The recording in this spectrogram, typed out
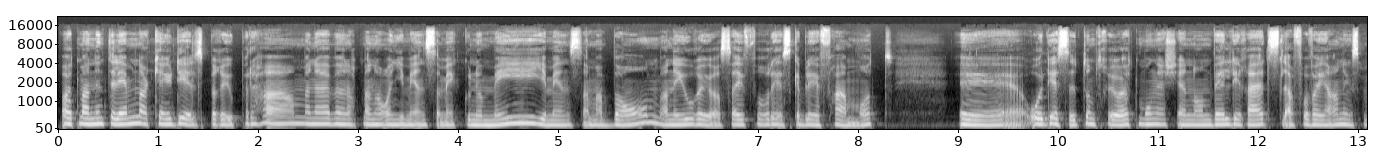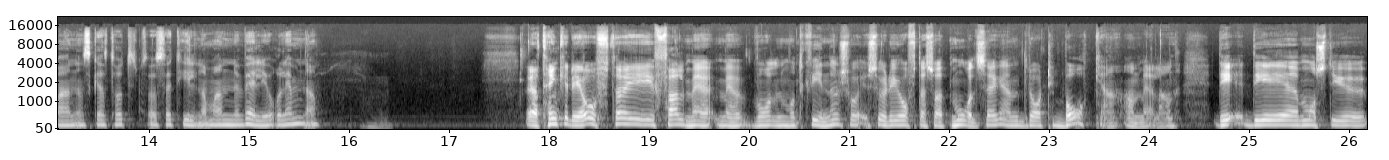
Och att man inte lämnar kan ju dels bero på det här men även att man har en gemensam ekonomi, gemensamma barn. Man oroar sig för hur det ska bli framåt. Eh, och dessutom tror jag att många känner en väldig rädsla för vad gärningsmannen ska ta ta sig till när man väljer att lämna. Jag tänker det ofta i fall med, med våld mot kvinnor så, så är det ju ofta så att målsägaren drar tillbaka anmälan. Det, det måste ju, eh,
